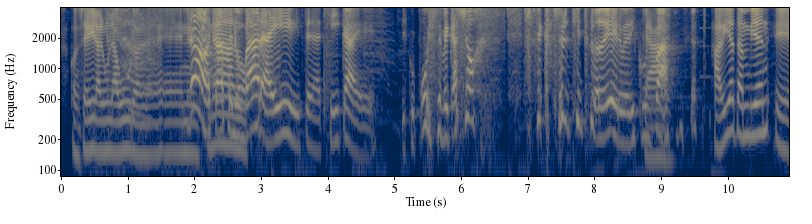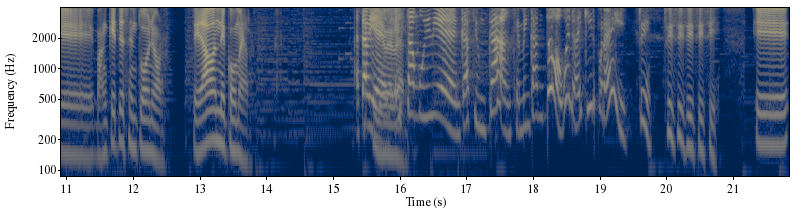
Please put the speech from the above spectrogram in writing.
conseguir algún laburo en, en el No, Senado. estás en un bar ahí, viste, la chica. disculpa, uy, se me cayó. Se me cayó el título de héroe, disculpa. Claro. Había también eh, banquetes en tu honor. Te daban de comer. Está bien, está muy bien, casi un canje, me encantó. Bueno, hay que ir por ahí. Sí, sí, sí, sí, sí, sí. Eh,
